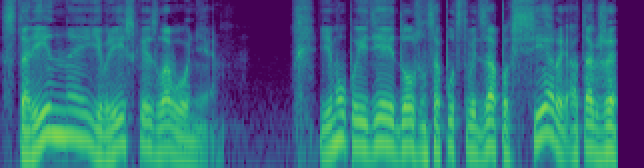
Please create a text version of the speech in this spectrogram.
Старинное еврейское зловоние. Ему, по идее, должен сопутствовать запах серы, а также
